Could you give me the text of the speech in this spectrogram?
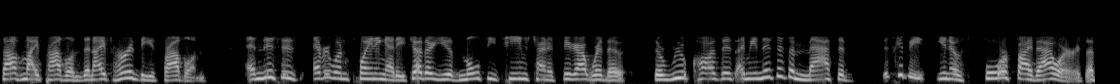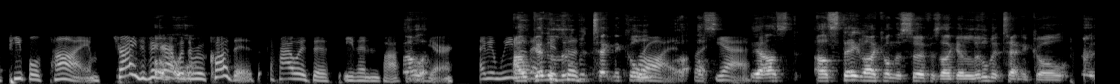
solve my problems. And I've heard these problems. And this is everyone pointing at each other. You have multi teams trying to figure out where the, the root cause is. I mean, this is a massive, this could be, you know, four or five hours of people's time trying to figure oh, out what the root cause is. How is this even possible well, here? I mean, we know I'll get a little bit technical. Fraud, but yeah. Yeah, I'll, I'll state like on the surface, I'll get a little bit technical, uh,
